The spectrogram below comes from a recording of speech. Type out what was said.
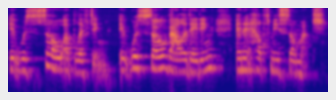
it was so uplifting. It was so validating and it helped me so much.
